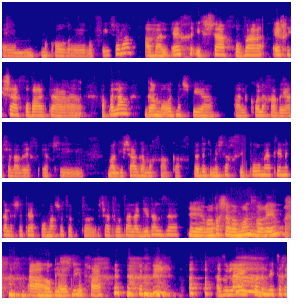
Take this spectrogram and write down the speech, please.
המקור אה, רפואי שלה, אבל איך אישה חווה, איך אישה חווה את ההפלה גם מאוד משפיע על כל החוויה שלה ואיך שהיא מרגישה גם אחר כך. לא יודעת אם יש לך סיפור מהקליניקה לשתף או משהו שאת, שאת רוצה להגיד על זה? אה, אמרת עכשיו המון דברים. אה, אוקיי, סליחה. אז אולי קודם נתייחס.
